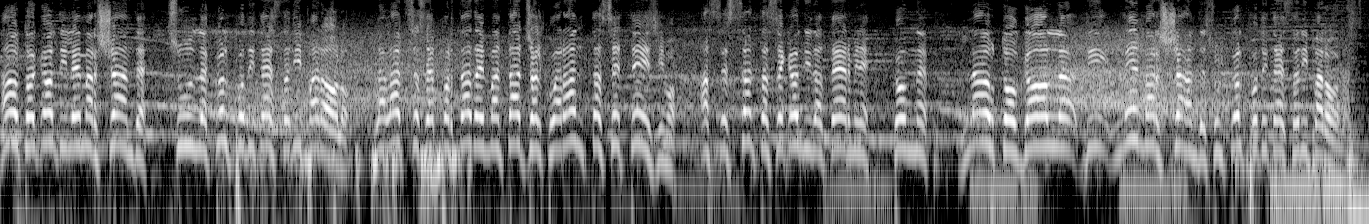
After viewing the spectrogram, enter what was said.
Autogol di Le Marchand sul colpo di testa di Parolo. La Lazio si è portata in vantaggio al 47esimo a 60 secondi dal termine con l'autogol di Le Marchand sul colpo di testa di Parolo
